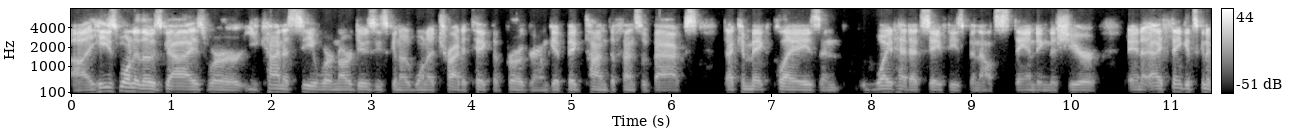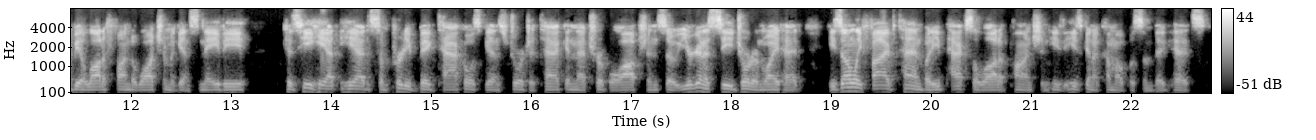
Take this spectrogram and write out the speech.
Uh, he's one of those guys where you kind of see where Narduzzi's going to want to try to take the program, get big time defensive backs that can make plays. And Whitehead at safety has been outstanding this year. And I think it's going to be a lot of fun to watch him against Navy because he, he had he had some pretty big tackles against Georgia Tech in that triple option. So you're going to see Jordan Whitehead. He's only 5'10, but he packs a lot of punch and he's, he's going to come up with some big hits.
